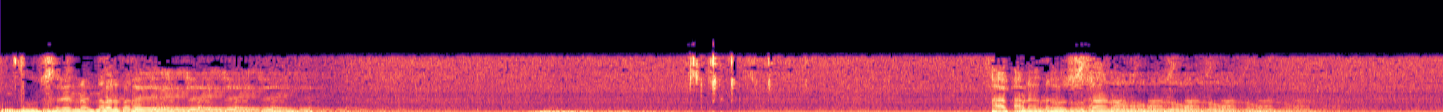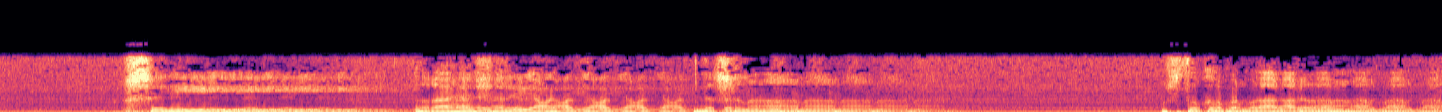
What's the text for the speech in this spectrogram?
دوسرے نمبر پہ۔ اپنے دوستان صحیح راہ شریعت دسنا۔ اس تو خبردار کرنا۔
